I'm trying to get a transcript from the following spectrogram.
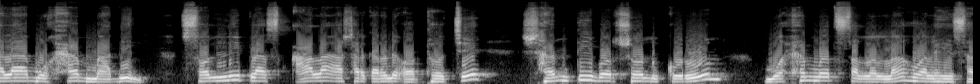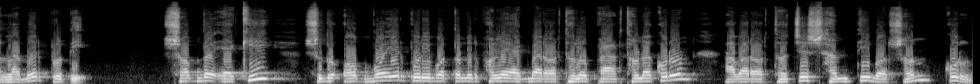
আলা মুহাম্মাদিন সল্লি প্লাস আলা আসার কারণে অর্থ হচ্ছে শান্তি বর্ষণ করুন মুহাম্মদ সাল্লাহ সাল্লামের প্রতি। শব্দ একই, শুধু অব্যয়ের পরিবর্তনের ফলে একবার অর্থ হলো প্রার্থনা করুন, আবার অর্থ হচ্ছে শান্তি বর্ষণ করুন।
